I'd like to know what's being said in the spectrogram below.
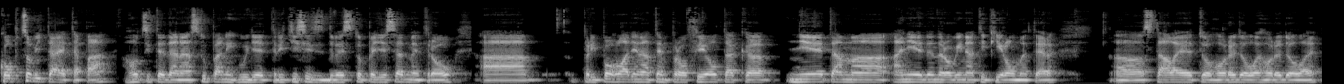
kopcovitá etapa, hoci teda nastúpaných bude 3250 metrov a pri pohľade na ten profil, tak e, nie je tam ani jeden rovinatý kilometr. Stále je to hore-dole, hore-dole.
